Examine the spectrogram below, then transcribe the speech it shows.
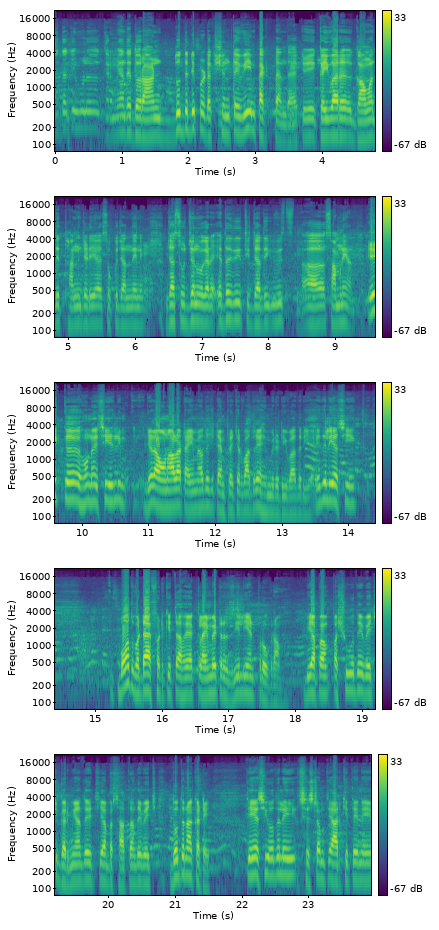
ਜਿੱਦਾਂ ਕਿ ਹੁਣ ਗਰਮੀਆਂ ਦੇ ਦੌਰਾਨ ਦੁੱਧ ਦੀ ਪ੍ਰੋਡਕਸ਼ਨ ਤੇ ਵੀ ਇੰਪੈਕਟ ਪੈਂਦਾ ਹੈ ਕਿ ਕਈ ਵਾਰ ਗਾਵਾਂ ਦੇ ਥਣ ਜਿਹੜੇ ਆ ਸੁੱਕ ਜਾਂਦੇ ਨੇ ਜਾਂ ਸੂਜਨ ਵਗੈਰਾ ਇਦਾਂ ਦੀ ਚੀਜ਼ਾਂ ਦੀ ਵੀ ਸਾਹਮਣੇ ਆਉਂਦੀਆਂ ਇੱਕ ਹੁਣ ਅਸੀਂ ਇਸ ਲਈ ਜਿਹੜਾ ਆਉਣ ਵਾਲਾ ਟਾਈਮ ਹੈ ਉਹਦੇ 'ਚ ਟੈਂਪਰੇਚਰ ਵੱਧ ਰਿਹਾ ਹਿਊਮਿਡਿਟੀ ਵੱਧ ਰਹੀ ਹੈ। ਇਹਦੇ ਲਈ ਅਸੀਂ ਬਹੁਤ ਵੱਡਾ ਐਫਰਟ ਕੀਤਾ ਹੋਇਆ ਕਲਾਈਮੇਟ ਰੈਜ਼ੀਲੀਐਂਟ ਪ੍ਰੋਗਰਾਮ ਵੀ ਆਪਾਂ ਪਸ਼ੂ ਦੇ ਵਿੱਚ, ਗਰਮੀਆਂ ਦੇ ਵਿੱਚ ਜਾਂ ਬਰਸਾਤਾਂ ਦੇ ਵਿੱਚ ਦੁੱਧ ਨਾ ਘਟੇ। ਤੇ ਅਸੀਂ ਉਹਦੇ ਲਈ ਸਿਸਟਮ ਤਿਆਰ ਕੀਤੇ ਨੇ,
